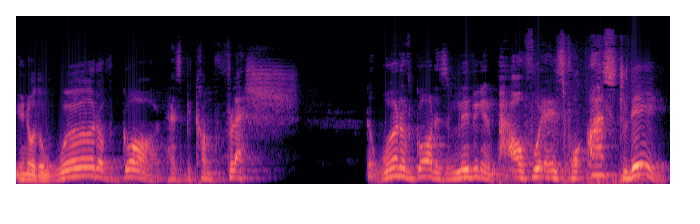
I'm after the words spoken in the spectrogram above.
You know, the Word of God has become flesh. The Word of God is living and powerful, and it's for us today.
